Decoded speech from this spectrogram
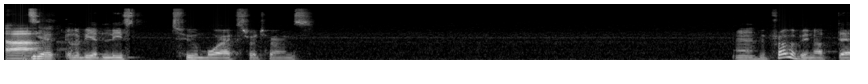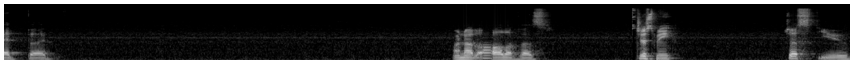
Ah, it's gonna be at least two more extra turns. Eh, we're probably not dead, but or not all of us. just me. Just you.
